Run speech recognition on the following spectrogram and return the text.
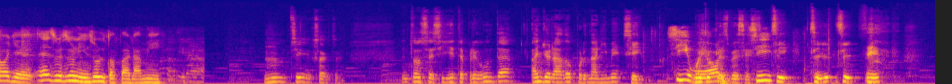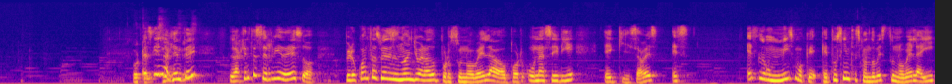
Oye, eso es un insulto para mí. Mm, sí, exacto. Entonces, siguiente pregunta. ¿Han llorado por un anime? Sí. Sí, weón. Múltiples veces. Sí. sí, sí, sí. Es que la gente, sí. la gente se ríe de eso. Pero ¿cuántas veces no han llorado por su novela o por una serie X, ¿sabes? Es, es lo mismo que, que tú sientes cuando ves tu novela ahí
